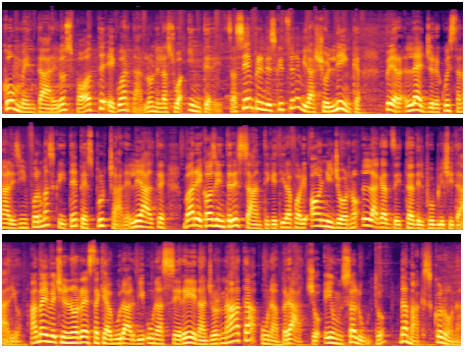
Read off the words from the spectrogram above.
commentare lo spot e guardarlo nella sua interezza. Sempre in descrizione vi lascio il link per leggere questa analisi in forma scritta e per spulciare le altre varie cose interessanti che tira fuori ogni giorno la gazzetta del pubblicitario. A me invece non resta che augurarvi una serena giornata, un abbraccio e un saluto da Max Corona.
